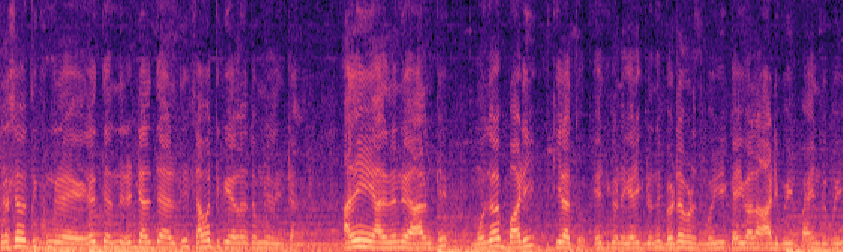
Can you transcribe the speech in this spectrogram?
பிரசவத்துக்குங்கிற எழுத்தை வந்து ரெண்டு எழுத்தை எழுத்து சவத்துக்கு இலவசம்னு எழுதிட்டாங்க. அதையும் அதுலேருந்து ஆரம்பித்து முதல் பாடி கீழாத்தூர். ஏற்றிக்கொண்டு இறக்கிட்டு வந்து பெட்டர் படுத்து போய் கை காலம் ஆடி போய் பயந்து போய்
